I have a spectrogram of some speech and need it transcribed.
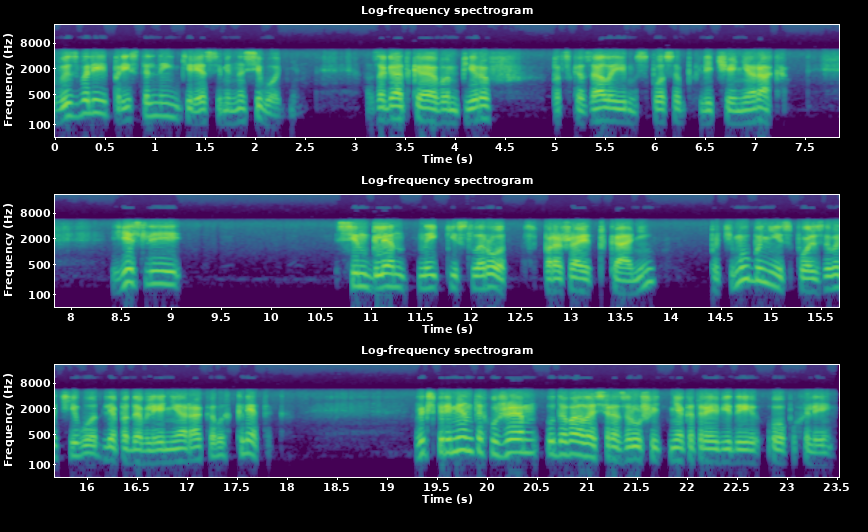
вызвали пристальный интерес именно сегодня. Загадка вампиров подсказала им способ лечения рака. Если синглентный кислород поражает ткани, почему бы не использовать его для подавления раковых клеток? В экспериментах уже удавалось разрушить некоторые виды опухолей.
